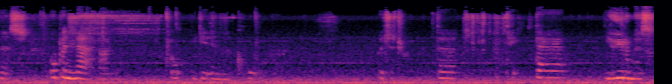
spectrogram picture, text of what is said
This. Open that. Not, oh, get in the core. Let's just try that. Take that. You hit a miss.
